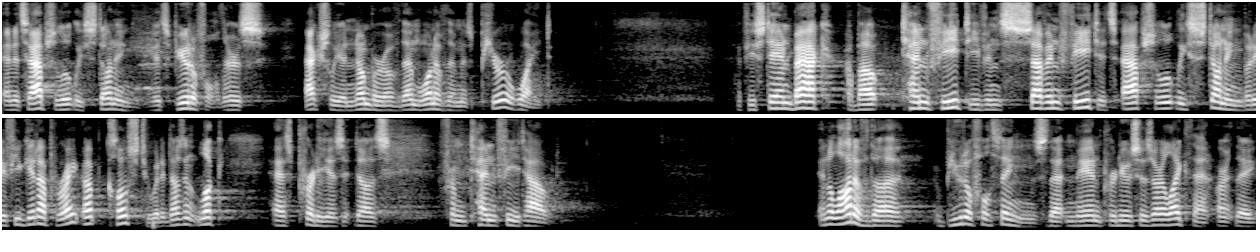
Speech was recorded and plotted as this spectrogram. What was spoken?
And it's absolutely stunning. It's beautiful. There's actually a number of them. One of them is pure white. If you stand back about 10 feet, even 7 feet, it's absolutely stunning. But if you get up right up close to it, it doesn't look as pretty as it does from 10 feet out. And a lot of the beautiful things that man produces are like that, aren't they?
